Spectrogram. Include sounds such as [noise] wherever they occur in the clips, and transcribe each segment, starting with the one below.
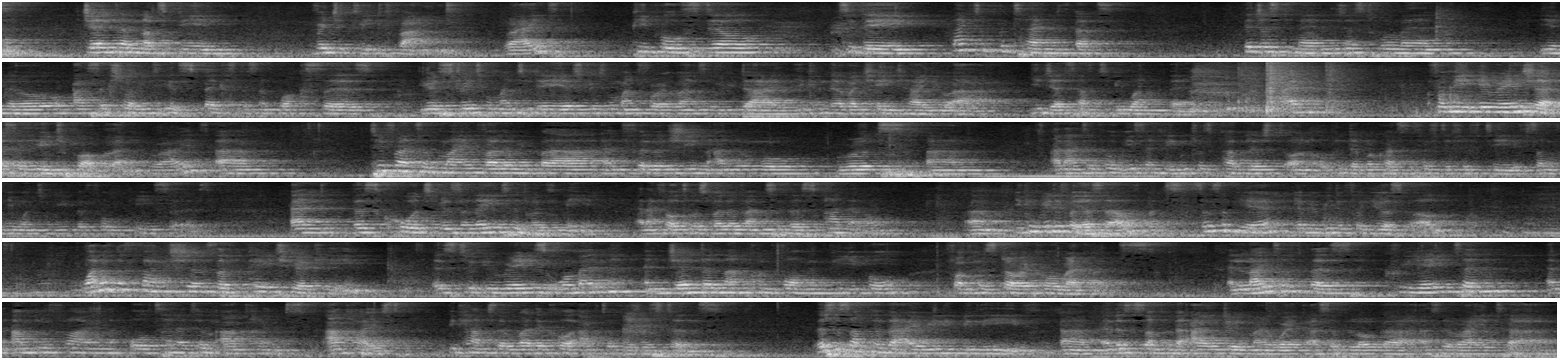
gender not being rigidly defined, right? People still today like to pretend that they're just men, they're just women, you know, our sexuality is fixed as in boxes, you're a straight woman today, you're a straight woman forever until you die. You can never change how you are. You just have to be one thing. And for me, erasure is a huge problem, right? Um, two friends of mine, Valerie Bah and Felogene Anumo, wrote um, an article recently which was published on Open Democracy 50-50, if some of you want to read the full pieces. And this quote resonated with me, and I felt it was relevant to this panel. Um, you can read it for yourself, but since I'm here, let me read it for you as well. One of the functions of patriarchy is to erase women and gender non-conforming people from historical records. In light of this, creating and amplifying alternative archives, archives becomes a radical act of resistance. This is something that I really believe, um, and this is something that I do in my work as a blogger, as a writer,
